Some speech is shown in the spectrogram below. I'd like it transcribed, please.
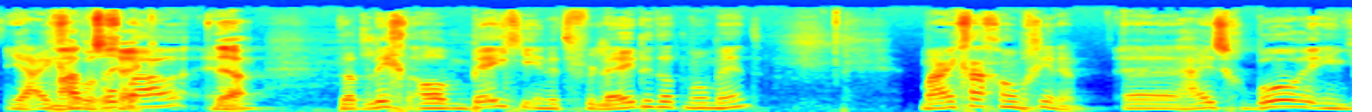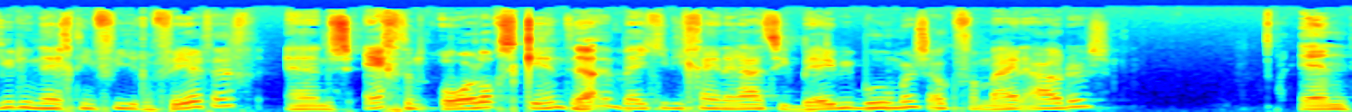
Ja, ik Maak ga het opbouwen. En Ja. Dat ligt al een beetje in het verleden, dat moment. Maar ik ga gewoon beginnen. Eh, hij is geboren in juli 1944 en is echt een oorlogskind. Ja. Hè? Een beetje die generatie babyboomers, ook van mijn ouders. En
